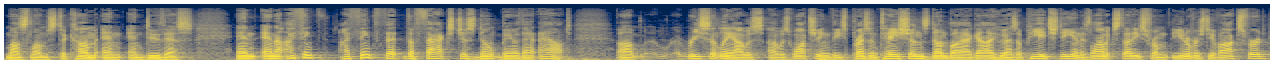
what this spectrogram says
Muslims to come and, and do this. And, and I, think, I think that the facts just don't bear that out. Um, recently, I was, I was watching these presentations done by a guy who has a PhD in Islamic studies from the University of Oxford.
